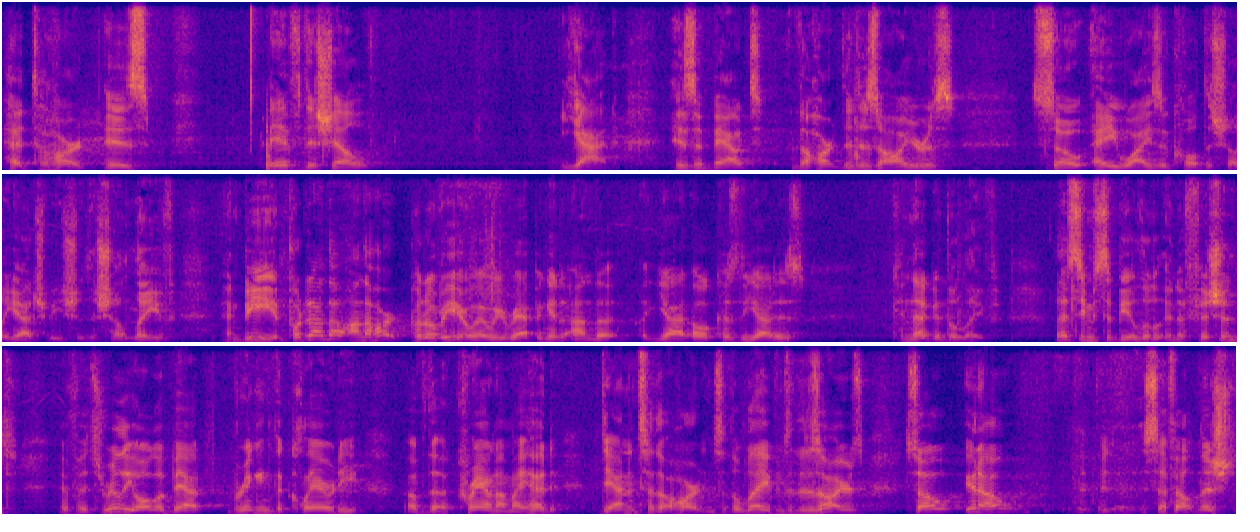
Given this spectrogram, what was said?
head to heart, is if the shell yad is about the heart, the desires. So, A, why is it called the shell yad? Should be the shell lave. And B, put it on the, on the heart. Put it over here. Where are we wrapping it on the yad? Oh, because the yad is connected the lave. That seems to be a little inefficient. If it's really all about bringing the clarity of the crown on my head down into the heart, into the lave, into the desires, so, you know, felt nicht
